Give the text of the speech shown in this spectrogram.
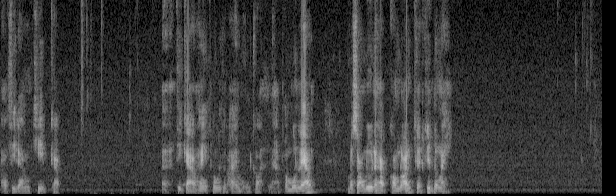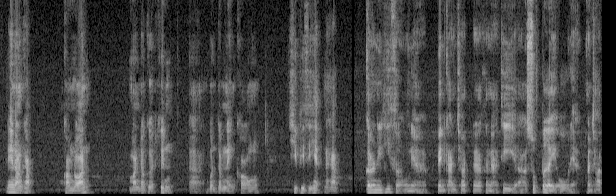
เอาสีดำคีบกับ ที่กาวให้ power supply หมุนก่อนนะครับพอหมุนแล้วมาส่องดูนะครับ ความร้อนเกิดขึ้นตรงไหน แน่นอนครับ ความร้อนมันต้องเกิดขึ้นบนตำแหน่งของชิป PCH นะครับ กรณีที่สองเนี่ยเป็นการช็อตในลักษณะที่ซูเปอร์ไอโอเนี่ยมันช็อต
